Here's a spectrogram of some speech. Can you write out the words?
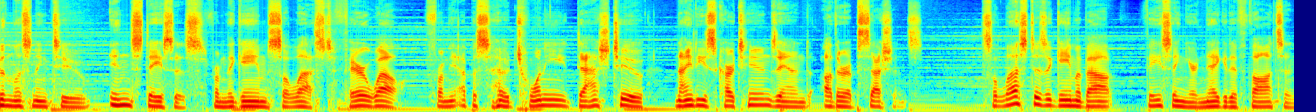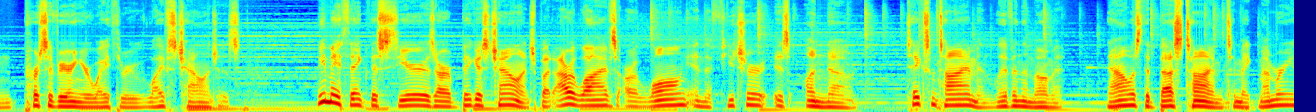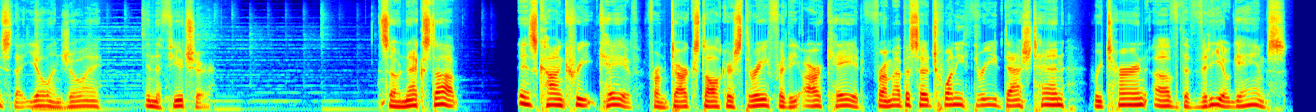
Been listening to In Stasis from the game Celeste Farewell from the episode 20 2 90s Cartoons and Other Obsessions. Celeste is a game about facing your negative thoughts and persevering your way through life's challenges. We may think this year is our biggest challenge, but our lives are long and the future is unknown. Take some time and live in the moment. Now is the best time to make memories that you'll enjoy in the future. So, next up is Concrete Cave from Darkstalkers 3 for the arcade from episode 23 10 Return of the Video Games.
